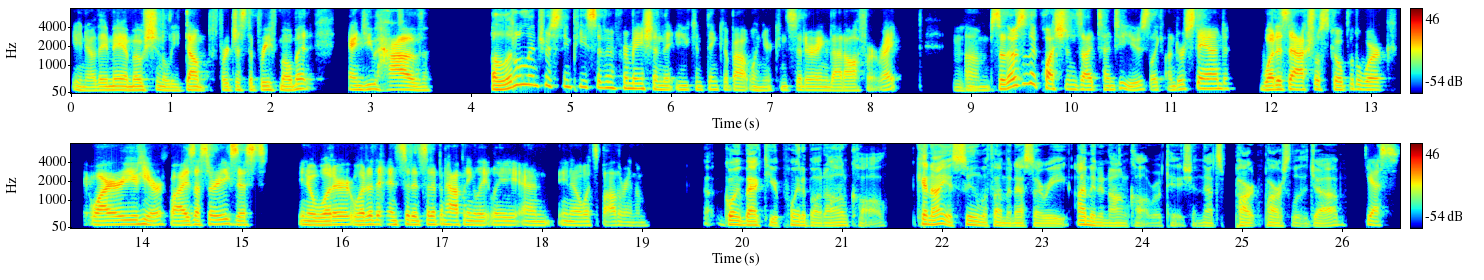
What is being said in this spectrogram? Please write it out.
you know they may emotionally dump for just a brief moment and you have a little interesting piece of information that you can think about when you're considering that offer right Mm-hmm. Um, so those are the questions I tend to use, like understand what is the actual scope of the work? Why are you here? Why does SRE exist? You know, what are what are the incidents that have been happening lately and you know what's bothering them? Uh, going back to your point about on-call, can I assume if I'm an SRE, I'm in an on-call rotation? That's part parcel of the job? Yes.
